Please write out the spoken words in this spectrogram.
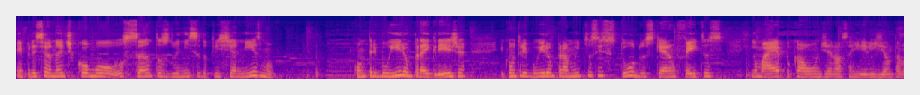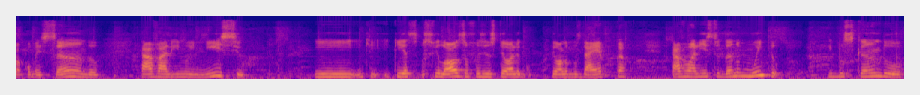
É impressionante como os santos do início do cristianismo contribuíram para a igreja e contribuíram para muitos estudos que eram feitos em uma época onde a nossa religião estava começando, estava ali no início, e, e, que, e que, os filósofos e os teólogo, teólogos da época estavam ali estudando muito e buscando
